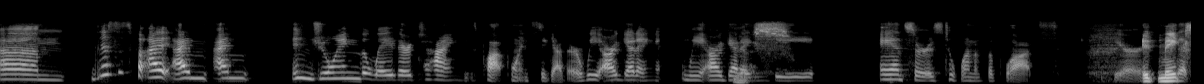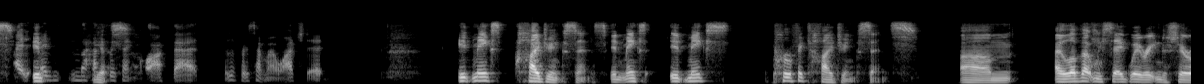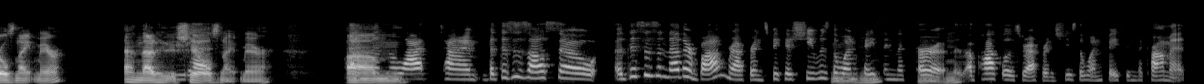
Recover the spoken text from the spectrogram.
Um, this is I I'm I'm enjoying the way they're tying these plot points together. We are getting we are getting Yes. the answers to one of the plots here. It makes I, it I didn't 100% clock that the first time I watched it. it makes hijinks sense. It makes it makes perfect hijinks sense. Um, I love that we segue right into Cheryl's nightmare, and that it is Yes. Cheryl's nightmare. Then the Um, last time, but this is also uh, this is another bomb reference because she was the one Mhm, facing the or mhm. apocalypse reference. She's the one facing the comet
